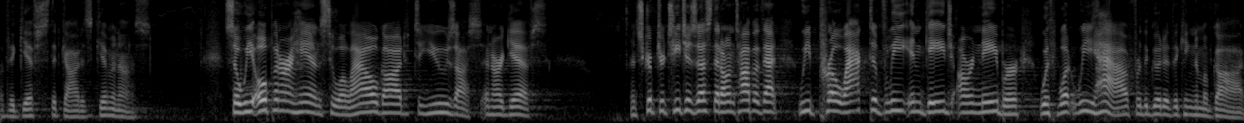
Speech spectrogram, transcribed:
of the gifts that God has given us. So we open our hands to allow God to use us and our gifts. And scripture teaches us that on top of that, we proactively engage our neighbor with what we have for the good of the kingdom of God.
